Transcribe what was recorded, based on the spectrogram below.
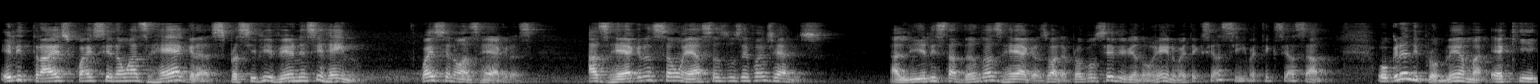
ele traz quais serão as regras para se viver nesse reino. Quais serão as regras? As regras são essas dos evangelhos. Ali ele está dando as regras. Olha, para você viver no reino vai ter que ser assim, vai ter que ser assado. O grande problema é que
